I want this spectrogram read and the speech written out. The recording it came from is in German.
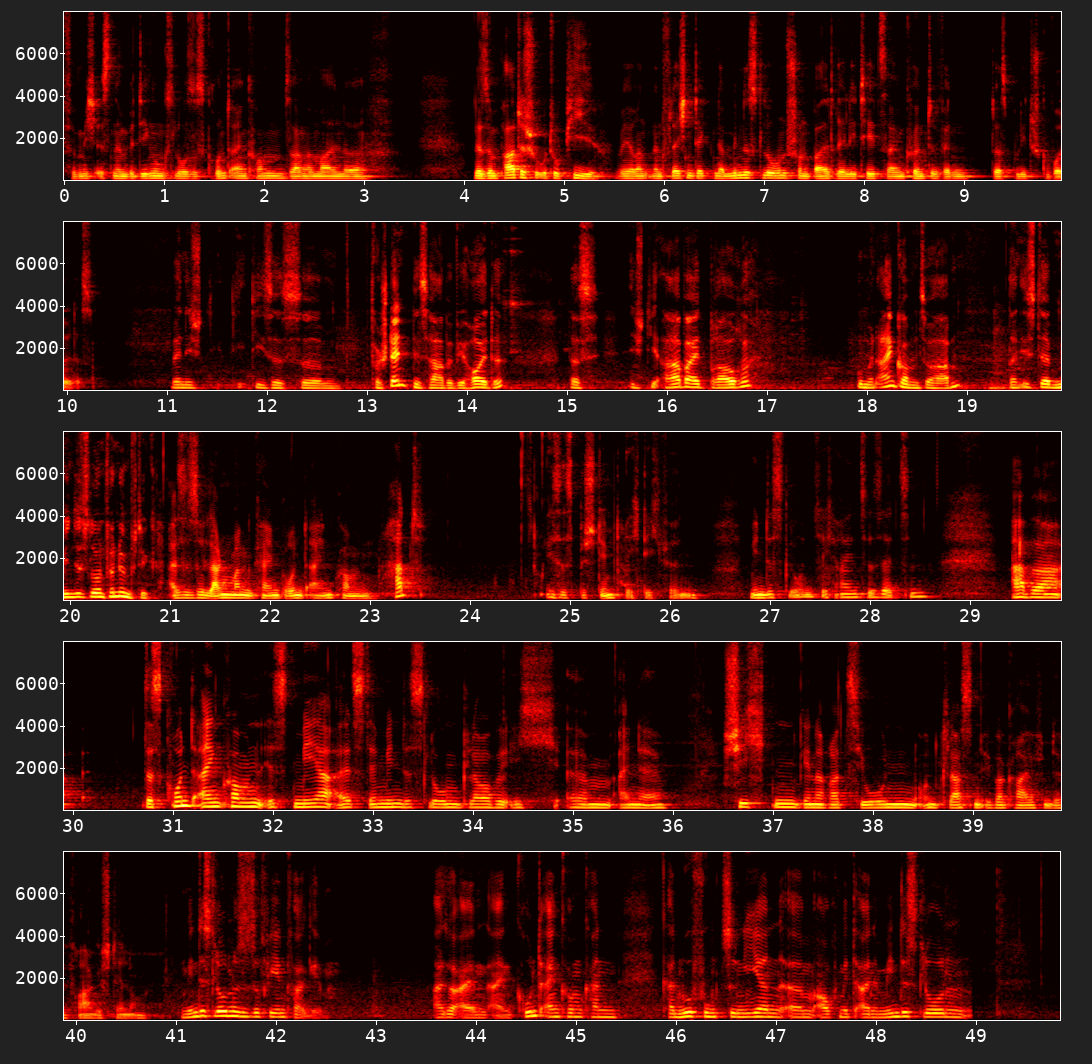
Für mich ist ein bedingungsloses Grundeinkommen, sagen wir mal, eine, eine sympathische Utopie, während ein flächendeckender Mindestlohn schon bald Realität sein könnte, wenn das politisch gewollt ist. Wenn ich dieses ähm, Verständnis habe wie heute, dass ich die Arbeit brauche, um ein Einkommen zu haben, dann ist der Mindestlohn vernünftig. Also solange man kein Grundeinkommen hat, ist es bestimmt richtig für einen Mindestlohn sich einzusetzen. Aber das Grundeinkommen ist mehr als der Mindestlohn, glaube ich, ähm, eine Schichten-, Generationen- und klassenübergreifende Fragestellung. Mindestlohn muss es auf jeden Fall geben. Also ein, ein Grundeinkommen kann, kann nur funktionieren, ähm, auch mit einem Mindestlohn.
